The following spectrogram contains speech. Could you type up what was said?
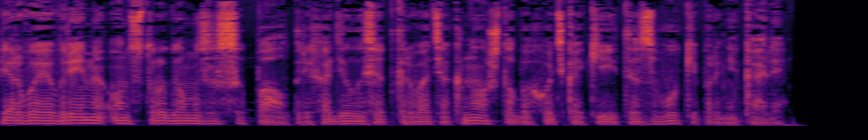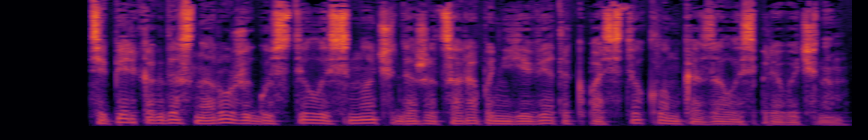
Первое время он с трудом засыпал, приходилось открывать окно, чтобы хоть какие-то звуки проникали. Теперь, когда снаружи густилась ночь, даже царапанье веток по стеклам казалось привычным.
